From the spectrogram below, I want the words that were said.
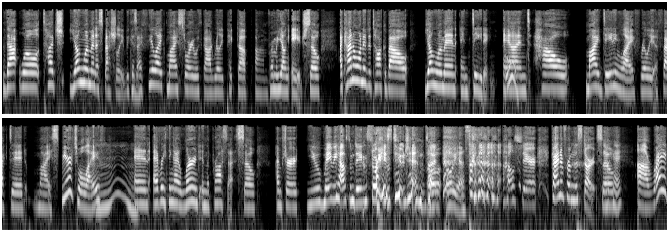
that will touch young women especially because I feel like my story with God really picked up um, from a young age. So I kind of wanted to talk about young women and dating Cool. and how my dating life really affected my spiritual life and everything I learned in the process. So I'm sure you maybe have some dating stories too, Jen, oh, oh, yes. I'll share kind of from the start. So Okay. uh, right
